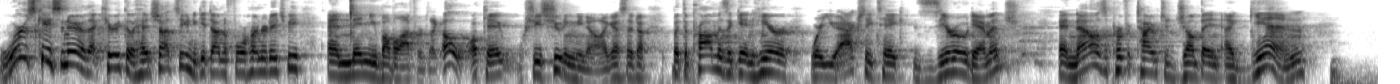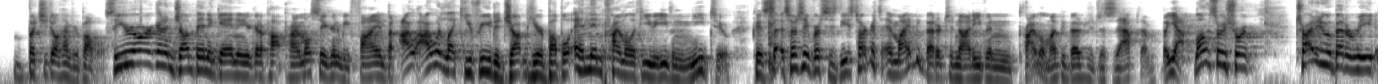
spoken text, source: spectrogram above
Worst case scenario, that Kiriko headshots you and you get down to 400 HP, and then you bubble afterwards. Like, oh, okay, she's shooting me now. I guess I don't. But the problem is, again, here, where you actually take zero damage, and now is the perfect time to jump in again, but you don't have your bubble. So you are going to jump in again, and you're going to pop Primal, so you're going to be fine. But I, I, would like you for you to jump here, bubble, and then Primal if you even need to. Because especially versus these targets, it might be better to not even Primal. Might be better to just zap them. But yeah, long story short, try to do a better read,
